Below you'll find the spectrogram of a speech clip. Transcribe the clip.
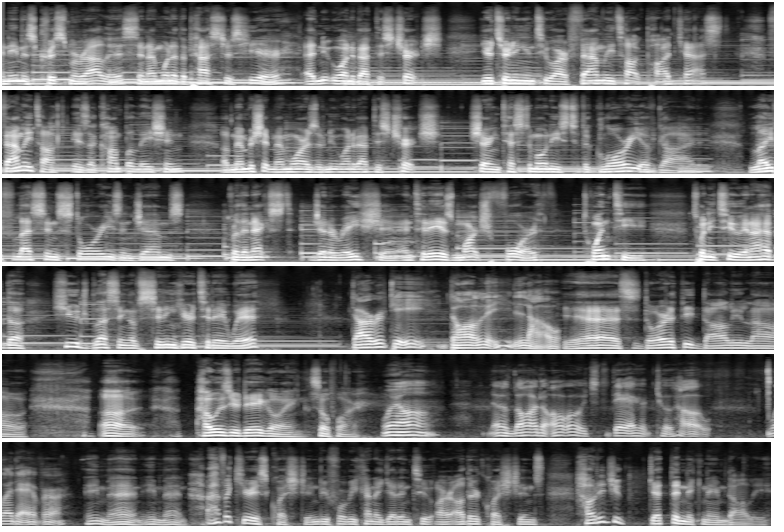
My name is Chris Morales, and I'm one of the pastors here at Nu'uanu Baptist Church. You're tuning into our Family Talk podcast. Family Talk is a compilation of membership memoirs of Nu'uanu Baptist Church, sharing testimonies to the glory of God, life lessons, stories, and gems for the next generation. And today is March 4th, 2022, and I have the huge blessing of sitting here today with Dorothy Dolly Lau. Yes, Dorothy Dolly Lau. Uh, how is your day going so far? Well, the Lord always there to help, whatever. Amen. Amen. I have a curious question before we kind of get into our other questions. How did you get the nickname Dolly?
